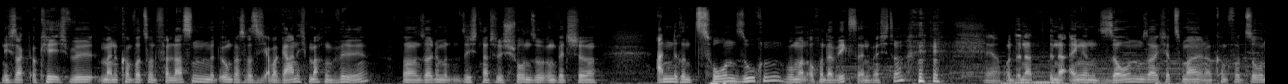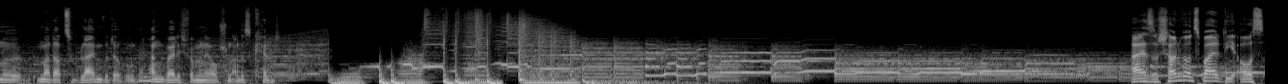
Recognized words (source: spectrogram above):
nicht sagt, okay, ich will meine Komfortzone verlassen mit irgendwas, was ich aber gar nicht machen will, sondern sollte man sich natürlich schon so irgendwelche anderen Zonen suchen, wo man auch unterwegs sein möchte. Ja. Und in der, in der eigenen Zone, sage ich jetzt mal, in der Komfortzone immer da zu bleiben, wird auch irgendwann langweilig, weil man ja auch schon alles kennt. Also schauen wir uns mal die aus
